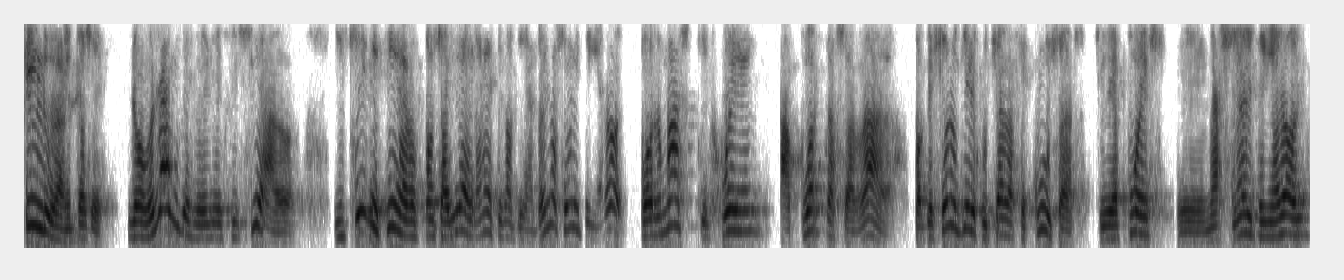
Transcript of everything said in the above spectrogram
Sin duda. Entonces, los grandes beneficiados ¿Y quiénes tienen la responsabilidad de ganar este campeonato? Es Nacional y Peñarol. Por más que jueguen a puerta cerrada. Porque yo no quiero escuchar las excusas si después eh, Nacional y Peñarol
